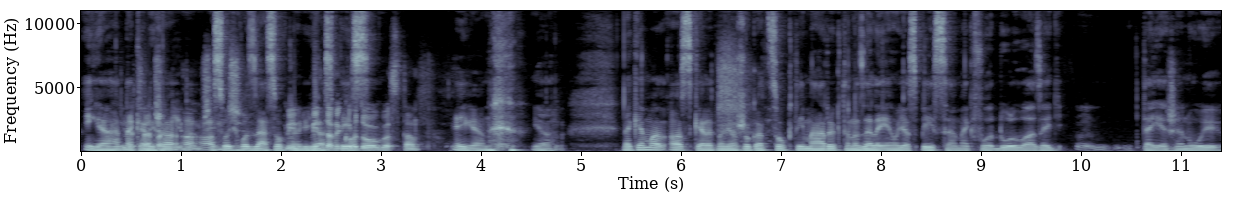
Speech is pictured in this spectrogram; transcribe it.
Igen, hát nekem is a, az, hogy hozzászokni, mint, mint a amikor space... dolgoztam. Igen, ja. Nekem azt kellett nagyon sokat szokni már rögtön az elején, hogy a space megfordulva az egy teljesen új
